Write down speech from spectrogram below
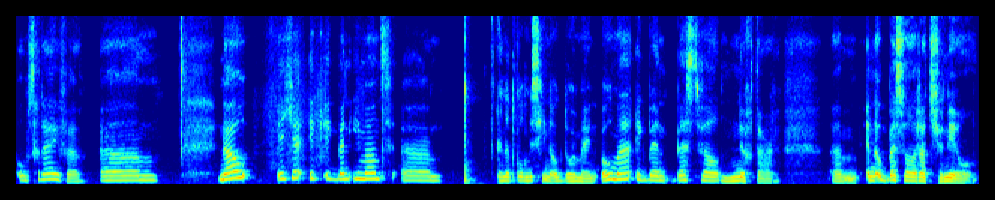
omschrijven? Ehm, nou, weet je, ik, ik ben iemand, ehm, en dat komt misschien ook door mijn oma, ik ben best wel nuchter. Ehm, en ook best wel rationeel.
